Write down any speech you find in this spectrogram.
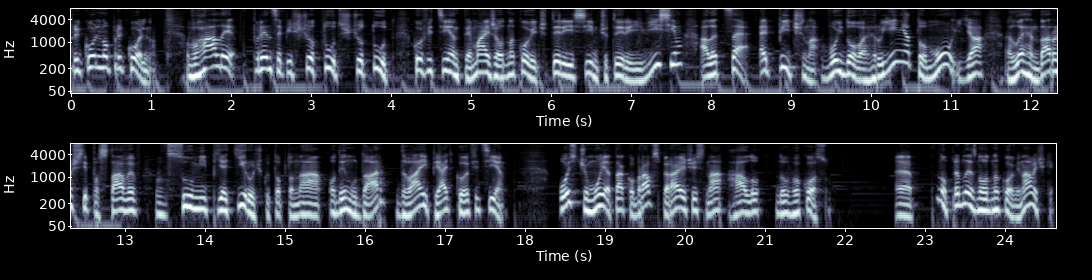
Прикольно, прикольно. В Гали, в принципі, що тут, що тут, коефіцієнти майже однакові 4,7, 4,8, але це епічна войдова героїня, тому я легендарочці поставив в сумі п'ятірочку, тобто на один удар 2,5 коефіцієнт. Ось чому я так обрав, спираючись на Галу довгокосу. Ну, приблизно однакові навички,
